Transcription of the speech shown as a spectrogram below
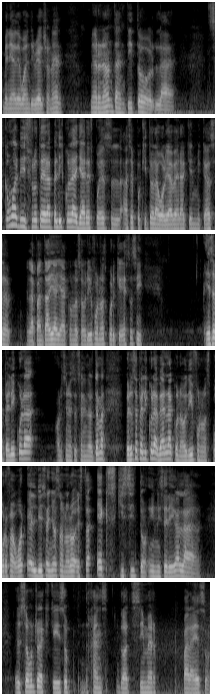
venía de One Direction él. Me arruinaron tantito la... Como el disfrute de la película, ya después, hace poquito la volví a ver aquí en mi casa, en la pantalla ya con los audífonos, porque eso sí, esa película, ahora sí me estoy saliendo del tema, pero esa película véanla con audífonos, por favor, el diseño sonoro está exquisito, y ni se diga la, el soundtrack que hizo Hans Gott Zimmer para eso.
